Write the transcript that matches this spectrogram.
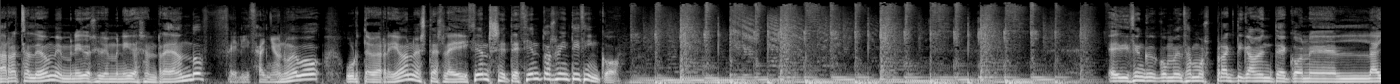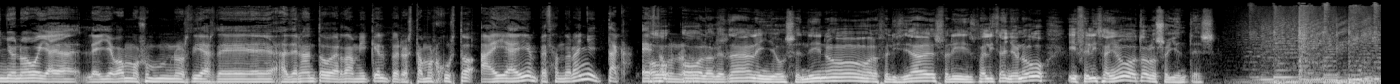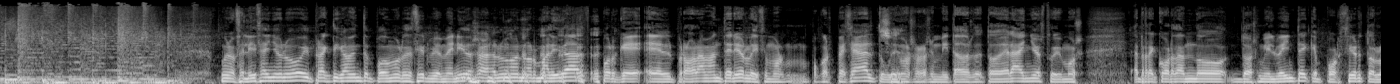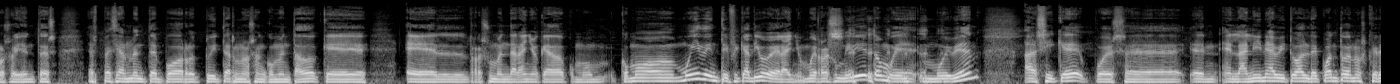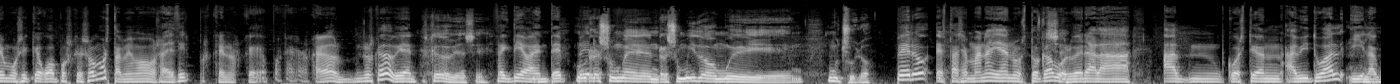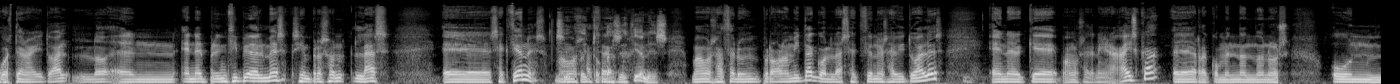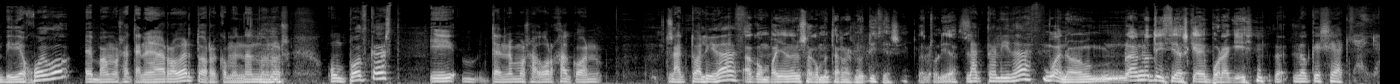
Arracha León, bienvenidos y bienvenidas a Enredando. Feliz año nuevo. Urte Berrión, esta es la edición 725. Edición que comenzamos prácticamente con el año nuevo, ya le llevamos unos días de adelanto, ¿verdad, Miquel? Pero estamos justo ahí, ahí, empezando el año y taca. Oh, hola, ¿qué tal? Inyo Sendino, hola, felicidades, feliz, feliz año nuevo y feliz año nuevo a todos los oyentes. Bueno, feliz año nuevo y prácticamente podemos decir bienvenidos a la nueva normalidad porque el programa anterior lo hicimos un poco especial, tuvimos a los invitados de todo el año, estuvimos recordando 2020, que por cierto los oyentes especialmente por Twitter nos han comentado que el resumen del año ha quedado como, como muy identificativo del año, muy resumidito, muy, muy bien, así que pues eh, en, la línea habitual de cuánto nos queremos y qué guapos que somos, también vamos a decir pues que nos quedó, porque nos quedó, nos quedó bien bien, sí. Efectivamente. Un resumen resumido muy, muy chulo. Pero esta semana ya nos toca volver a la mm, cuestión habitual y la cuestión habitual en, el principio del mes siempre son las eh, secciones. Vamos a hacer, secciones. Vamos a hacer un programita con las secciones habituales en el que vamos a tener a Gaiska eh, recomendándonos un videojuego, eh, vamos a tener a Roberto recomendándonos un podcast y tendremos a Borja con la actualidad. Acompañándonos a comentar las noticias, la actualidad. La actualidad. Bueno, las noticias que hay por aquí. lo que sea que haya.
